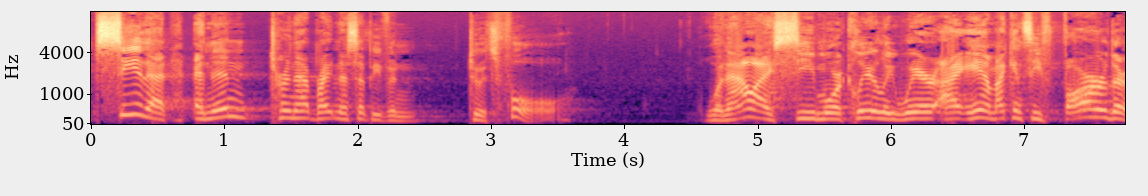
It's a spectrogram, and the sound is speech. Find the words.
see that. And then turn that brightness up even to its full. Well, now I see more clearly where I am. I can see farther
